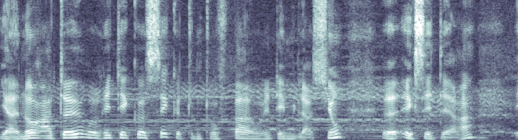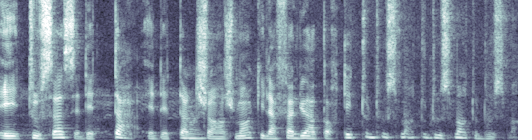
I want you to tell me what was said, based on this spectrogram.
Il y a un orateur au rite écossais que tu ne trouves pas au rite émulation, etc. Et tout ça, c'est des tas et des tas de changements qu'il a fallu apporter tout doucement, tout doucement, tout doucement.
